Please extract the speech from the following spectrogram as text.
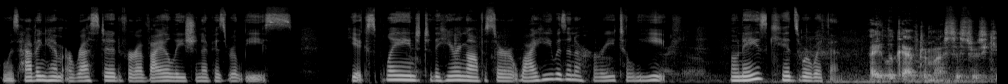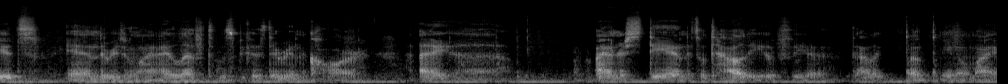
who was having him arrested for a violation of his release. He explained to the hearing officer why he was in a hurry to leave. Monet's kids were with him. I look after my sister's kids, and the reason why I left was because they were in the car. I uh, I understand the totality of the, uh, you know my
